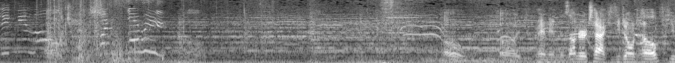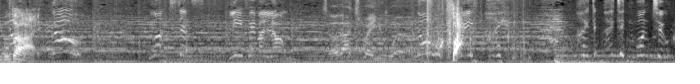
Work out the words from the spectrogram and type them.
leave me alone. Oh, jeez. I'm sorry. Oh. Oh. Uh, your companion is under attack. If you don't help, he will die. No! Monsters! Leave him alone. So that's where you were. No! Wait! I, I, d- I didn't want to.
